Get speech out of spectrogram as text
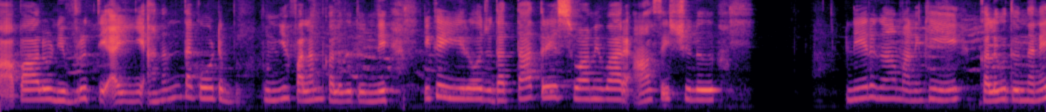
పాపాలు నివృత్తి అయ్యి అనంతకోటి పుణ్యఫలం కలుగుతుంది. ఇక ఈరోజు దత్తాత్రేయ స్వామి వారి ఆశీస్సులు నేరుగా మనకి కలుగుతుందనే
